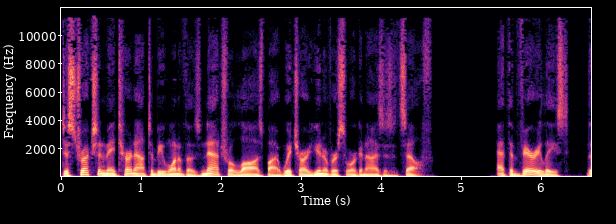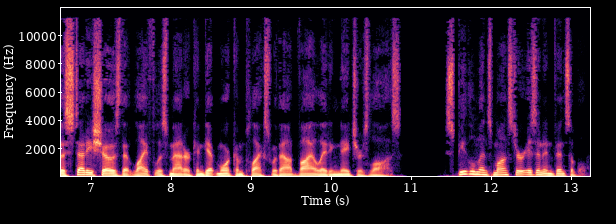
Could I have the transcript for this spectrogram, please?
Destruction may turn out to be one of those natural laws by which our universe organizes itself. At the very least, the study shows that lifeless matter can get more complex without violating nature's laws. Spiegelman's monster isn't invincible.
